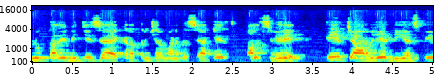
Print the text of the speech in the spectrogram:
ਮਲੂਕਾ ਦੇ ਨਿੱਜੀ ਸਹਾਇਕ ਰਤਨ ਸ਼ਰਮਾ ਨੇ ਦੱਸਿਆ ਕਿ ਕੱਲ ਸਵੇਰੇ ਕਰੀਬ 4 ਵਜੇ ਡੀਐਸਪੀ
